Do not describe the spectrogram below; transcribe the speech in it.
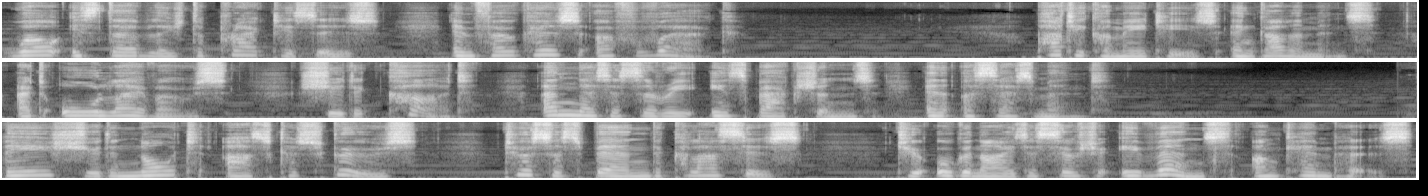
well established practices and focus of work. Party committees and governments at all levels should cut unnecessary inspections and assessment. They should not ask schools to suspend classes, to organize social events on campus,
